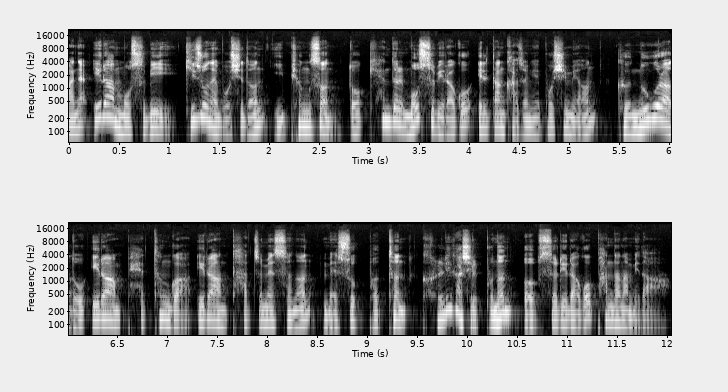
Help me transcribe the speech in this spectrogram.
만약 이러한 모습이 기존에 보시던 이평선 또 캔들 모습이라고 일단 가정해 보시면 그 누구라도 이러한 패턴과 이러한 타점에서는 매수 버튼 클릭하실 분은 없으리라고 판단합니다.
